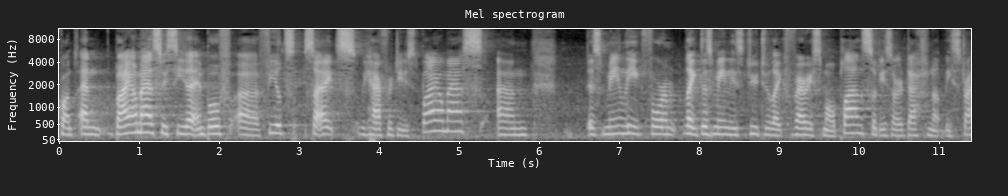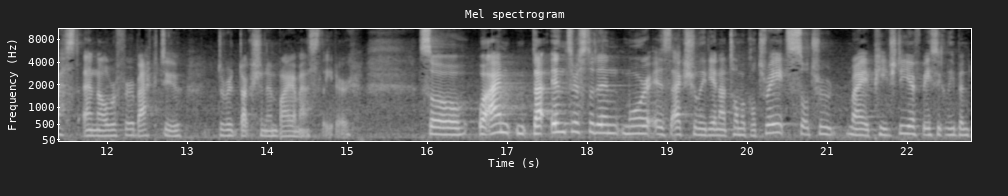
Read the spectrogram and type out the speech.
quant- and biomass, we see that in both uh, field sites we have reduced biomass. Um, this mainly form like this mainly is due to like very small plants, so these are definitely stressed, and I'll refer back to the reduction in biomass later. So what I'm that interested in more is actually the anatomical traits. So through my PhD, I've basically been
